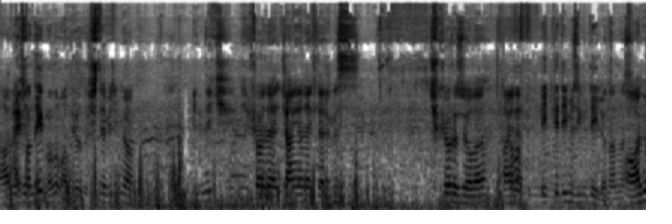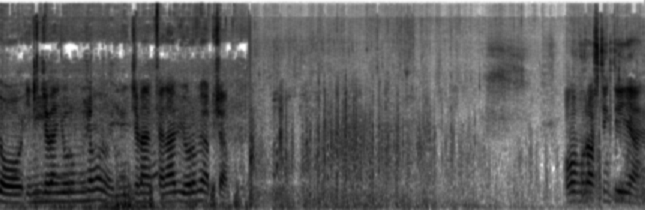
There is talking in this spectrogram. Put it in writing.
Abi iPhone değil mi oğlum alıyordur. İşte bilmiyorum. Bindik. Şöyle can yeleklerimiz. Çıkıyoruz yola. Aynen. Ama beklediğimiz gibi değil onu anlasın. Abi o inince ben yorumlayacağım onu. İnince ben fena bir yorum yapacağım. Ama bu rafting değil yani.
